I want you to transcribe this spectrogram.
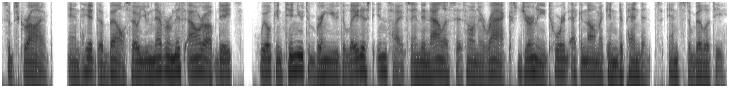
subscribe, and hit the bell so you never miss our updates. We'll continue to bring you the latest insights and analysis on Iraq's journey toward economic independence and stability.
